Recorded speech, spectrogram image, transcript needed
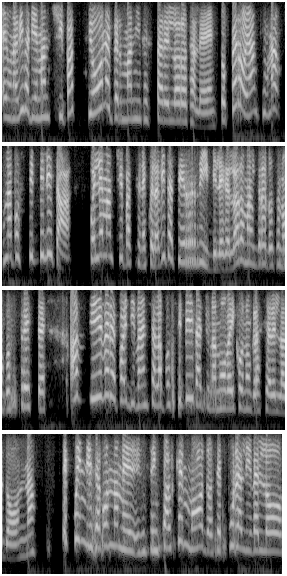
è una vita di emancipazione per manifestare il loro talento, però è anche una, una possibilità quell'emancipazione, quella vita terribile che loro malgrado sono costrette a vivere, poi diventa la possibilità di una nuova iconografia della donna. E quindi secondo me in qualche modo, seppure a livello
